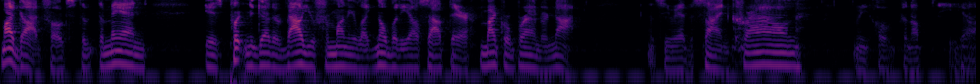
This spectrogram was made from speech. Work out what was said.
my God, folks, the, the man is putting together value for money like nobody else out there, micro brand or not. Let's see, we had the signed crown. Let me open up the uh,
